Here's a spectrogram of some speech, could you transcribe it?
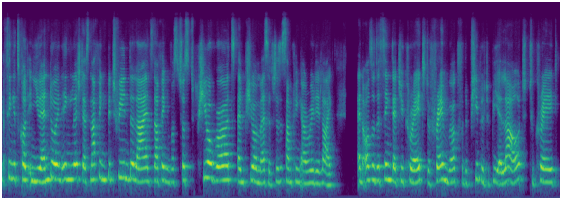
think it's called innuendo in english. There's nothing between the lines. Nothing. It was just pure words and pure message this is something i really liked. And also the thing that you create the framework for the people to be allowed to create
